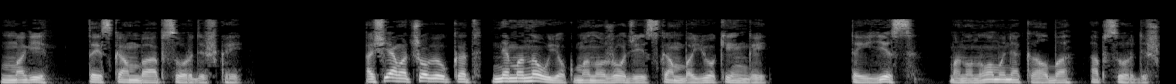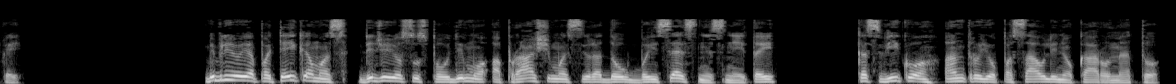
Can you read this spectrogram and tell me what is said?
Magi, tai skamba absurdiškai. Aš jam atšoviau, kad nemanau, jog mano žodžiai skamba juokingai. Tai jis, mano nuomonė, kalba absurdiškai. Biblijoje pateikiamas didžiojo suspaudimo aprašymas yra daug baisesnis nei tai, kas vyko antrojo pasaulinio karo metu.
